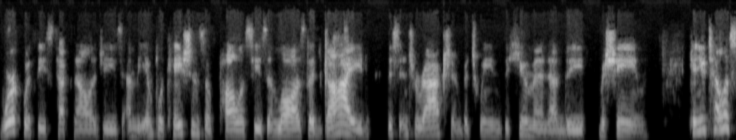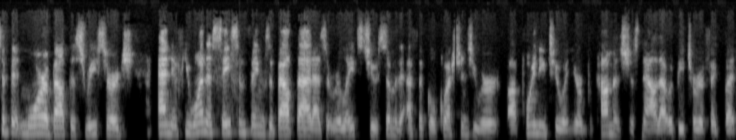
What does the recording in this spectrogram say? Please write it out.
work with these technologies and the implications of policies and laws that guide this interaction between the human and the machine. Can you tell us a bit more about this research? And if you want to say some things about that as it relates to some of the ethical questions you were uh, pointing to in your comments just now, that would be terrific. But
